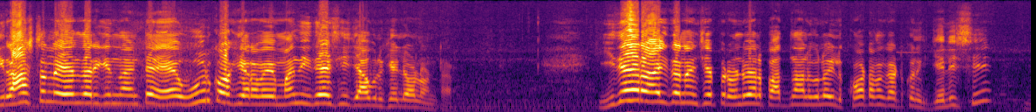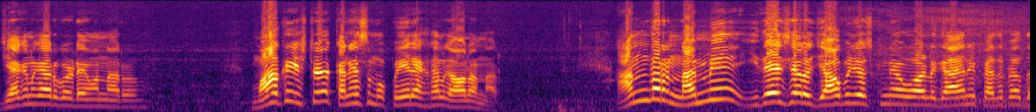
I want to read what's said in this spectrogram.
ఈ రాష్ట్రంలో ఏం జరిగిందంటే ఊరికి ఒక ఇరవై మంది విదేశీ జాబులకు వెళ్ళేవాళ్ళు ఉంటారు. ఇదే రాజధాని అని చెప్పి రెండు వేల పద్నాలుగులో వీళ్ళు కూటమి కట్టుకుని గెలిచి జగన్ గారు కూడా ఏమన్నారు? మాకు ఇష్టం కనీసం ముప్పై వేల ఎకరాలు కావాలన్నారు. అందరూ నమ్మి విదేశాలు జాబు చేసుకునే వాళ్ళు కానీ పెద్ద పెద్ద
